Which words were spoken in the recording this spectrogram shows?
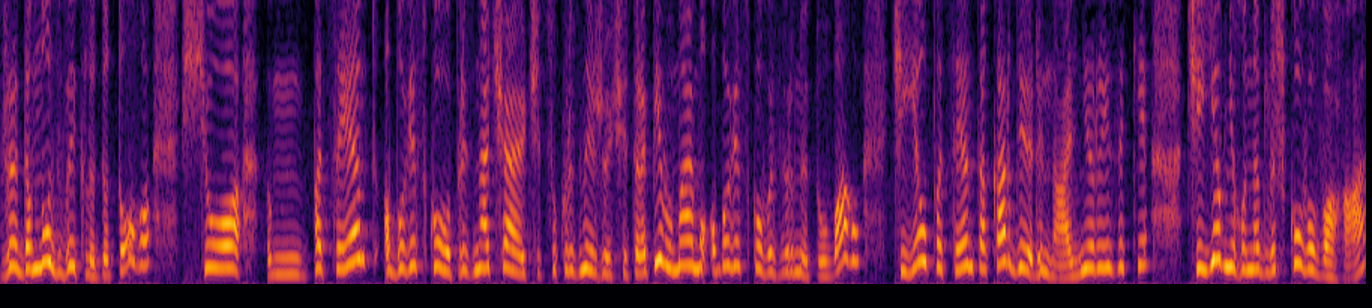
вже давно звикли до того, що пацієнт обов'язково призначаючи цукрознижуючу терапію, ми маємо обов'язково звернути увагу, чи є у пацієнта кардіоренальні ризики, чи є в нього надлишкова вага,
